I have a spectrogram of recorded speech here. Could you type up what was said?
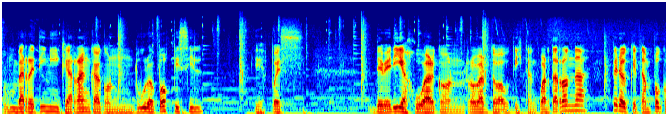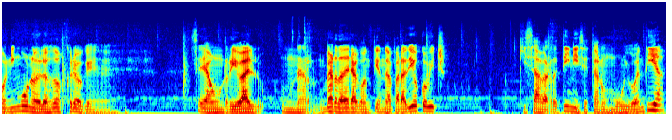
Un Berretini que arranca con un duro postpisil y después debería jugar con Roberto Bautista en cuarta ronda, pero que tampoco ninguno de los dos creo que sea un rival, una verdadera contienda para Djokovic. Quizá Berretini si está en un muy buen día.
